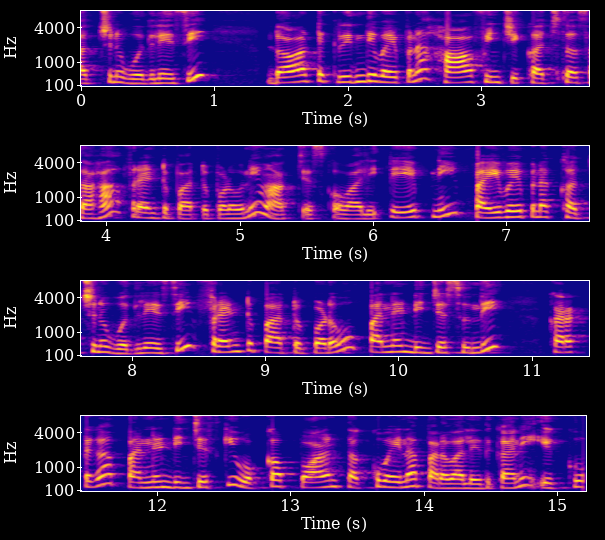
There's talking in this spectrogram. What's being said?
ఖర్చుని వదిలేసి డాట్ క్రింది వైపున హాఫ్ ఇంచ్ ఖర్చుతో సహా ఫ్రంట్ పార్ట్ పొడవుని మార్క్ చేసుకోవాలి. టేప్ని పై వైపున ఖర్చును వదిలేసి ఫ్రంట్ పార్ట్ పొడవు పన్నెండు ఇంచెస్ ఉంది. కరెక్ట్గా పన్నెండు ఇంచెస్కి ఒక్క పాయింట్ తక్కువైనా పర్వాలేదు కానీ ఎక్కువ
